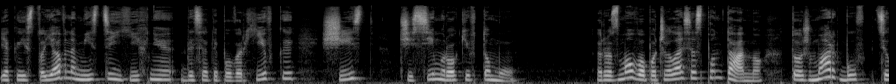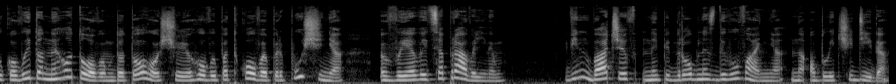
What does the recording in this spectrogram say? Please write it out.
який стояв на місці їхньої десятиповерхівки шість чи сім років тому. Розмова почалася спонтанно, тож Марк був цілковито не готовим до того, що його випадкове припущення виявиться правильним. Він бачив непідробне здивування на обличчі діда,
